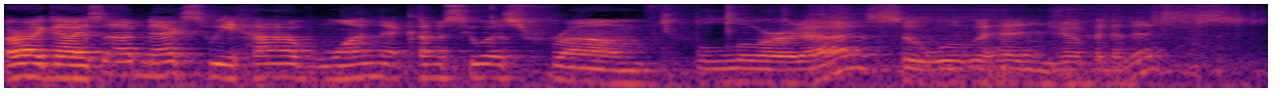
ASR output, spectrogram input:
All right, guys, up next we have one that comes to us from Florida. So we'll go ahead and jump into this.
